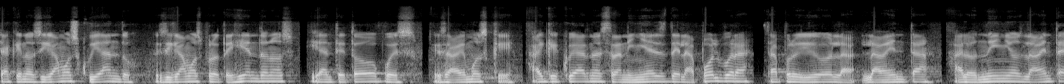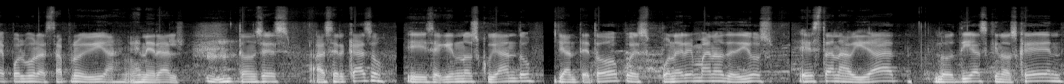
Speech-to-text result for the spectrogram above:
y a que nos sigamos cuidando, que sigamos protegiéndonos. Y ante todo pues que sabemos que hay que cuidar nuestra niñez de la pólvora, está prohibido la, la venta a los niños, la venta de pólvora está prohibida en general. Entonces, hacer caso y seguirnos cuidando y ante todo pues poner en manos de Dios esta Navidad, los días que nos queden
